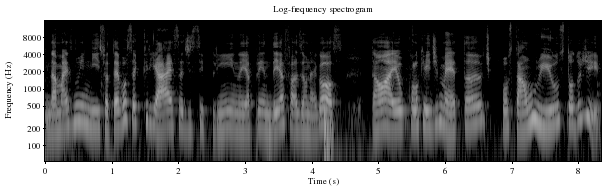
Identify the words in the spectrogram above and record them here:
ainda mais no início, até você criar essa disciplina e aprender a fazer um negócio. Então, aí eu coloquei de meta de postar um Reels todo dia.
